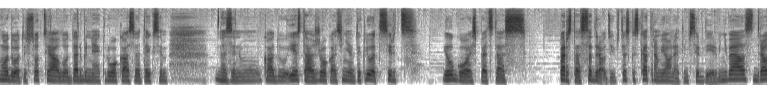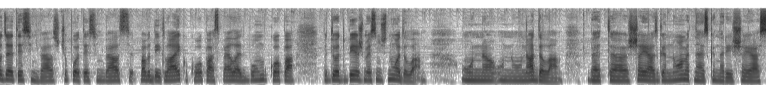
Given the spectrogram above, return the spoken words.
nodoti sociālo darbinieku rokās vai, teiksim, nezinu, kādu iestāžu rokās, viņiem tik ļoti sirds ilgojas pēc tās parastās sadraudzības, tas, kas katram jaunietim sirdī ir. Viņi vēlas draudzēties, viņi vēlas čupoties, viņi vēlas pavadīt laiku kopā, spēlēt bumbu kopā, bet ļoti bieži mēs viņus nodalām un, un, un atdalām. Bet šajās gan nometnēs, gan arī šajās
